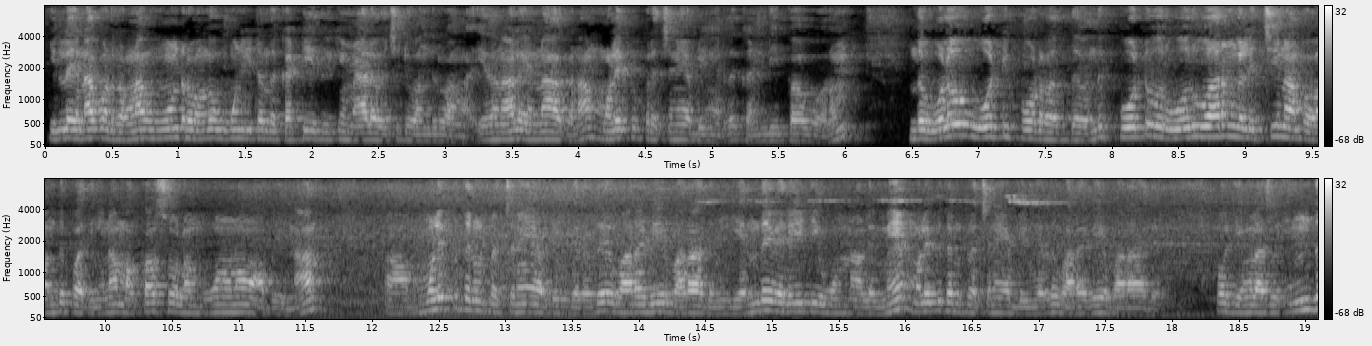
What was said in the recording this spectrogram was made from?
இல்லை என்ன பண்ணுறாங்கன்னா ஊன்றவங்க ஊனிட்டு அந்த கட்டியை தூக்கி மேலே வச்சுட்டு வந்துடுவாங்க இதனால் என்ன ஆகுனா முளைப்பு பிரச்சனை அப்படிங்கிறது கண்டிப்பாக வரும். இந்த உழவு ஓட்டி போடுறத வந்து போட்டு ஒரு ஒரு வாரம் கழித்து நம்ம வந்து பார்த்திங்கன்னா மக்காசோளம் ஊனணும் அப்படின்னா முளைப்புத்தன் முளைப்புத்திறன் பிரச்சனை அப்படிங்கிறது வரவே வராது. நீங்கள் எந்த வெரைட்டி ஒன்றாலுமே முளைப்புத்திறன் பிரச்சனை அப்படிங்கிறது வரவே வராது. ஓகேங்களா ஸோ இந்த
